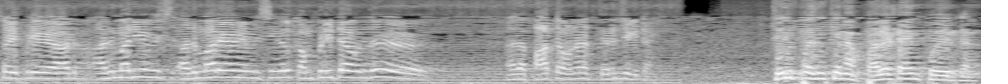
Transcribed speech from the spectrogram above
ஸோ இப்படி அது அது மாதிரி அது மாதிரியான விஷயங்கள் கம்ப்ளீட்டாக வந்து அதை பார்த்த உடனே தெரிஞ்சுக்கிட்டேன். திருப்பதிக்கு நான் பல டைம் போயிருக்கேன்.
